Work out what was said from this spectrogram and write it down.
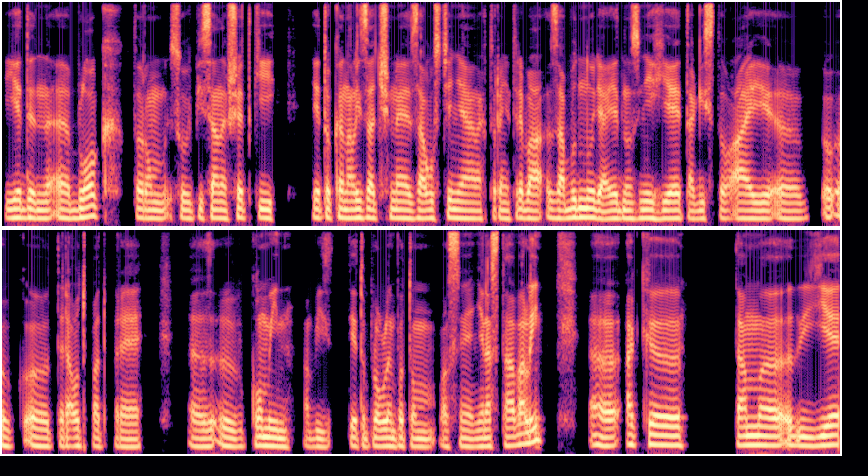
jeden e, blok, v ktorom sú vypísané všetky tieto kanalizačné zaustenia, na ktoré netreba zabudnúť a jedno z nich je takisto aj e, teda odpad pre e, komín, aby tieto problémy potom vlastne nenastávali. Ak tam e, je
